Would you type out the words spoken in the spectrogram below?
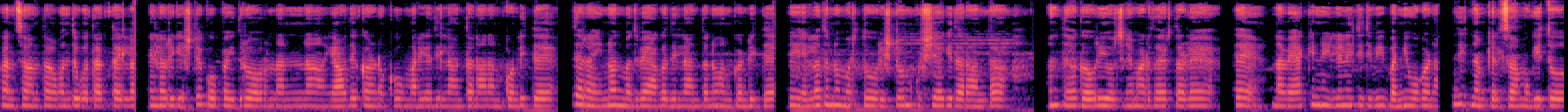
ಕನ್ಸ ಅಂತ ಒಂದು ಗೊತ್ತಾಗ್ತಾ ಇಲ್ಲ. ಎಲ್ಲರಿಗೆ ಎಷ್ಟೇ ಕೋಪ ಇದ್ರು ಅವ್ರು ನನ್ನ ಯಾವುದೇ ಕಾರಣಕ್ಕೂ ಮರೆಯೋದಿಲ್ಲ ಅಂತ ನಾನು ಅನ್ಕೊಂಡಿದ್ದೆ. ತರ ಇನ್ನೊಂದ್ ಮದ್ವೆ ಆಗೋದಿಲ್ಲ ಅಂತಾನು ಅನ್ಕೊಂಡಿದ್ದೆ. ಎಲ್ಲದನ್ನು ಮರೆತು ಅವ್ರು ಇಷ್ಟೊಂದು ಖುಷಿಯಾಗಿದಾರ ಅಂತ. ಅಂತ ಗೌರಿ ಯೋಚನೆ ಮಾಡ್ತಾ ಇರ್ತಾಳೆ. ಅದೇ ನಾವ್ ಯಾಕಿನ್ನು ಇಲ್ಲೇ ನಿಂತಿದೀವಿ? ಬನ್ನಿ ಹೋಗೋಣ. ನಮ್ ಕೆಲಸ ಮುಗೀತು.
